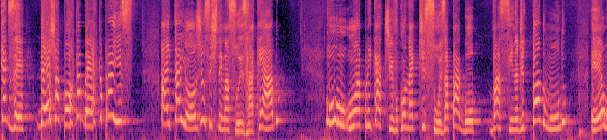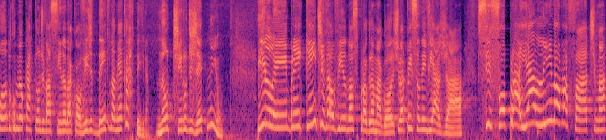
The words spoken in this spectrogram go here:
Quer dizer, deixa a porta aberta para isso. Aí tá aí hoje o sistema SUS hackeado. O, o aplicativo Conect SUS apagou vacina de todo mundo. Eu ando com meu cartão de vacina da Covid dentro da minha carteira. Não tiro de jeito nenhum. E lembrem, quem estiver ouvindo nosso programa agora, estiver pensando em viajar, se for para ir ali em Nova Fátima,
